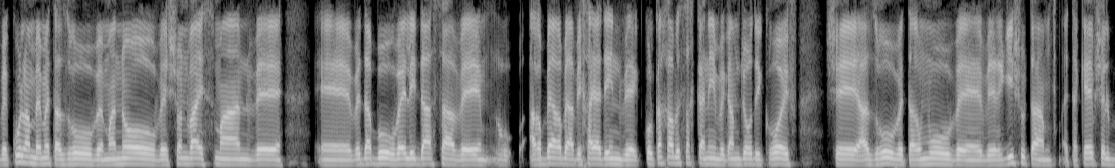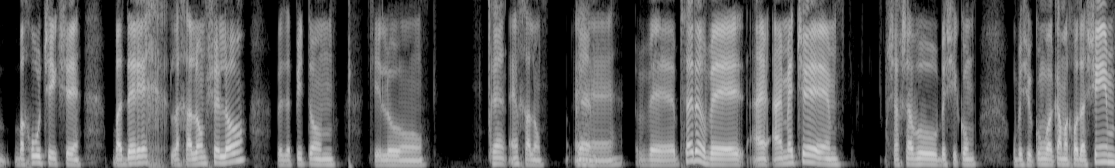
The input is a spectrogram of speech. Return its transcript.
וכולם באמת עזרו ומנור ושון וייסמן ו, אה, ודבור ואלי דסה והרבה הרבה אביחי ידין וכל כך הרבה שחקנים וגם ג'ורדי קרויף שעזרו ותרמו ו, והרגישו את הכאב של בחורצ'יק שבדרך לחלום שלו וזה פתאום כאילו כן. אין חלום. כן. אה, ובסדר והאמת ש... שעכשיו הוא בשיקום. הוא בשיקום כבר כמה חודשים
